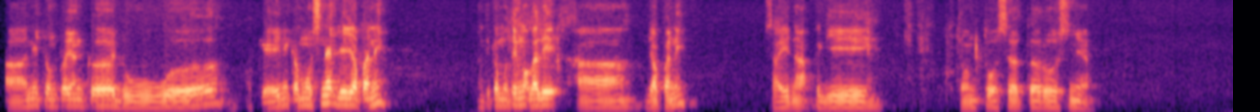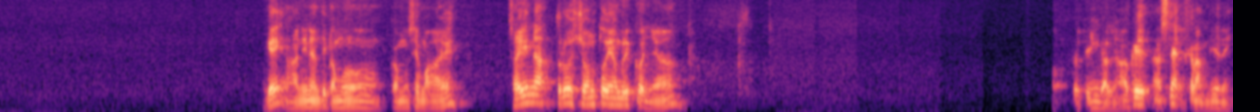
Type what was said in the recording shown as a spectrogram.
Uh, ni contoh yang kedua. Okay, ni kamu snap je jawapan ni. Nanti kamu tengok balik uh, jawapan ni. Saya nak pergi contoh seterusnya. Okay, ha, ni nanti kamu kamu semak eh. Saya nak terus contoh yang berikutnya. Tertinggal. Okay, uh, snap sekarang ni.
